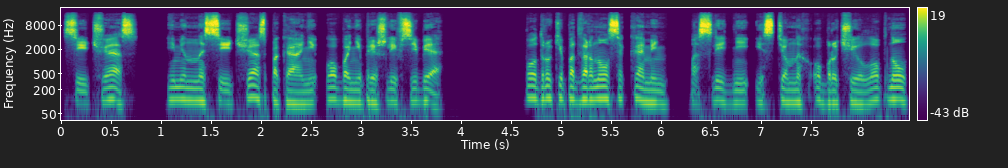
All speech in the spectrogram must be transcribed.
Сейчас, именно сейчас, пока они оба не пришли в себя. Под руки подвернулся камень, последний из темных обручей лопнул,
